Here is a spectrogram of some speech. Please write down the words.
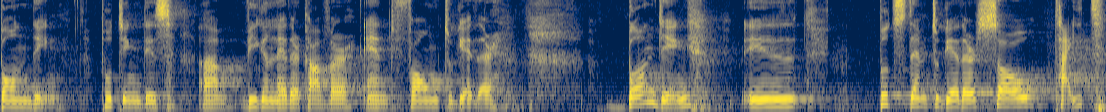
bonding, putting this um, vegan leather cover and foam together. Bonding is, puts them together so tight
